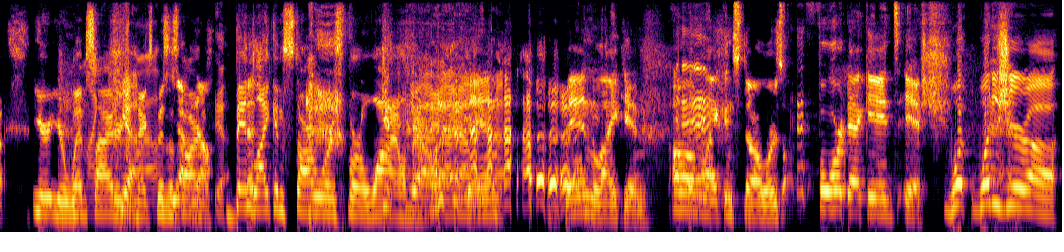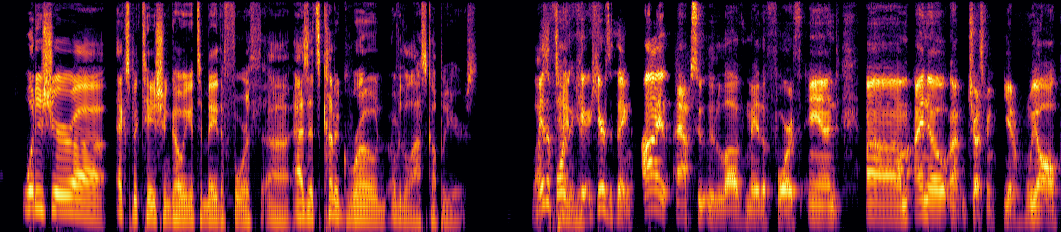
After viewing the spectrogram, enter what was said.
uh, your your website or Yeah. your next business Yeah, card? no. Yeah. Been That's- liking Star Wars for a while now. Yeah, yeah, yeah. Ben, ben Lycan. Oh. Ben Lycan Star Wars, four decades ish. What what is your uh what is your uh expectation going into May the Fourth uh, as it's kind of grown over the last couple of years? May the Fourth. here- Here's the thing. I absolutely love May the Fourth, and um, I know. Um, trust me. You know, we all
